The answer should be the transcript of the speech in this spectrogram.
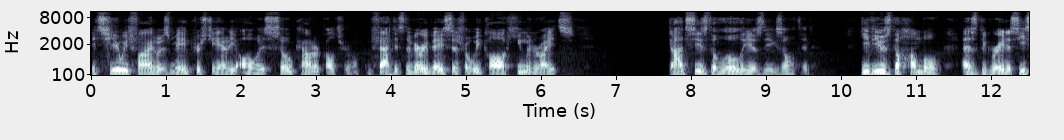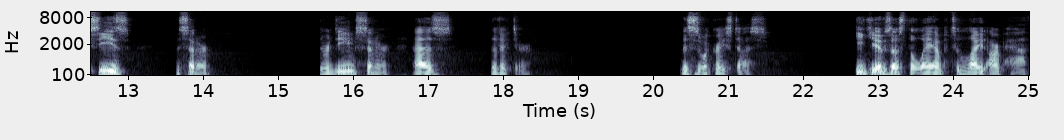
It's here we find what has made Christianity always so countercultural. In fact, it's the very basis for what we call human rights. God sees the lowly as the exalted. He views the humble as the greatest. He sees the sinner, the redeemed sinner, as the victor. This is what grace does. He gives us the lamp to light our path,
